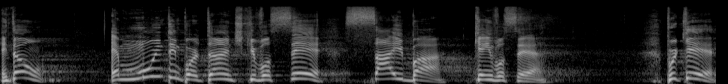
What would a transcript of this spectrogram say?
Então, é muito importante que você saiba quem você é. Por quê?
